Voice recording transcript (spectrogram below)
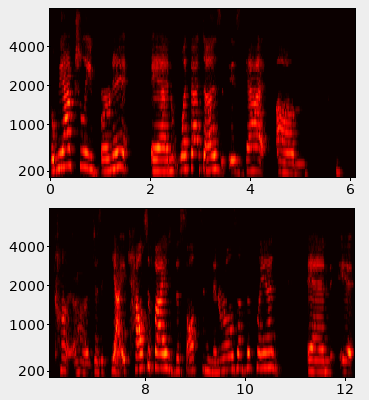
But we actually burn it. And what that does is that um, co- uh, does it yeah it calcifies the salts and minerals of the plant and it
